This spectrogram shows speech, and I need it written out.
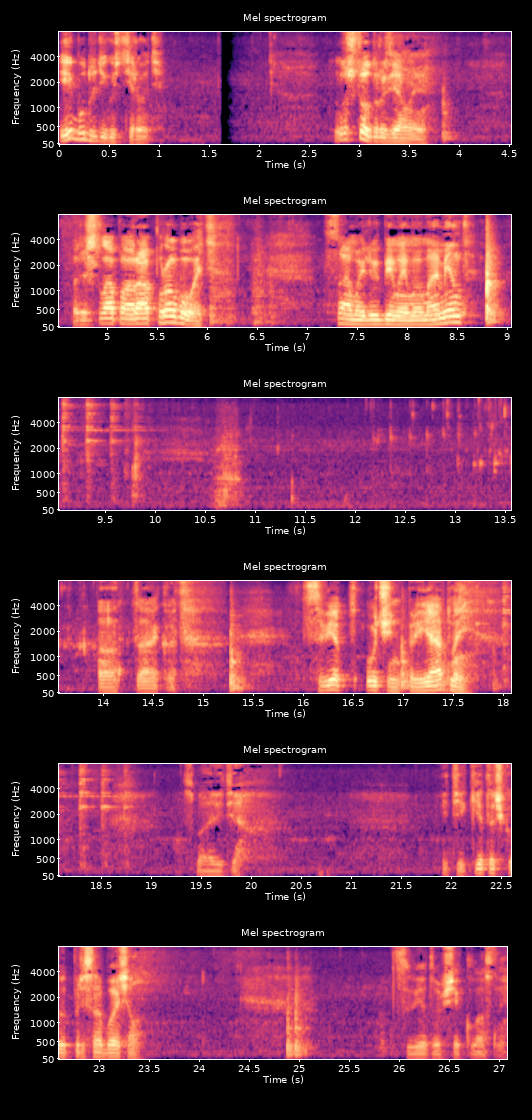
и буду дегустировать. Ну что, друзья мои, пришла пора пробовать. Самый любимый мой момент – Вот так вот. Цвет очень приятный. Смотрите. Этикеточку вот присобачил. Цвет вообще классный.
